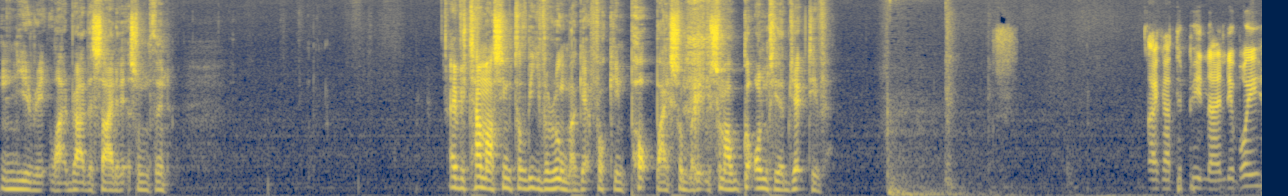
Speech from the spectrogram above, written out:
near it, like right at the side of it or something. Every time I seem to leave a room, I get fucking popped by somebody who somehow got onto the objective. I got the P90 boy.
